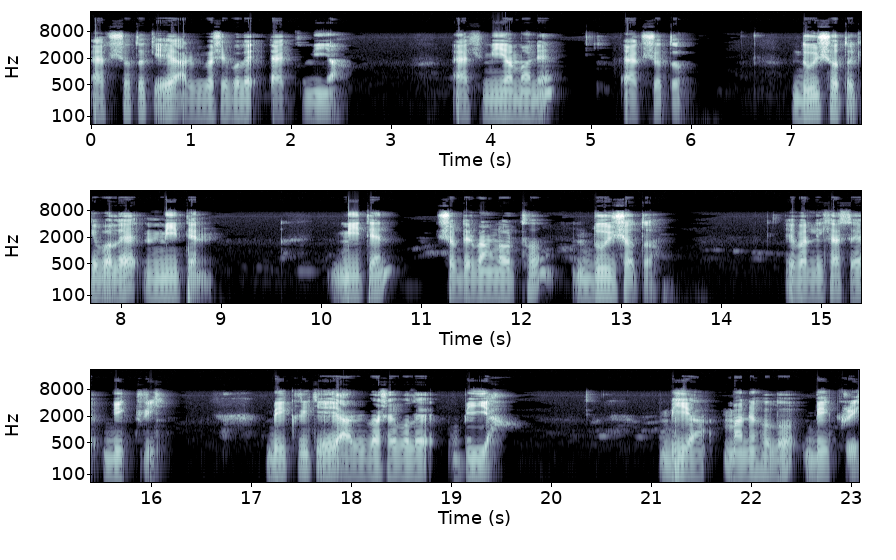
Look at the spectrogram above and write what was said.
একশতকে আরবি ভাষায় বলে এক মিয়া এক মিয়া মানে একশত। দুই শতকে বলে মিতেন। মিতেন শব্দের বাংলা অর্থ দুই শত। এবার লেখা আছে বিক্রি। বিক্রিকে আরবি ভাষায় বলে বিয়া। বিয়া মানে হলো বিক্রি।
